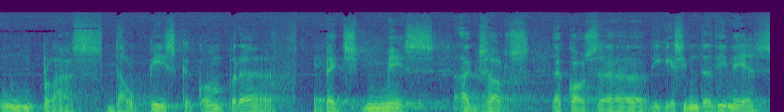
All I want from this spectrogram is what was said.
un plaç del pis que compra. Veig més exhorts de cosa, diguéssim, de diners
